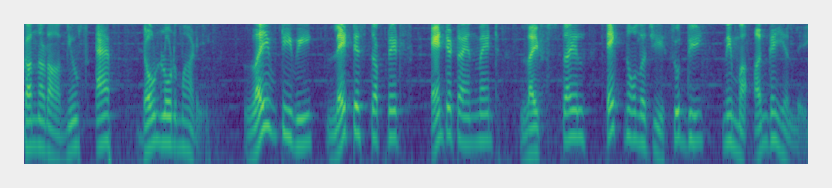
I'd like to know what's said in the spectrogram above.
Kannada news app download ಮಾಡಿ. Live TV, latest updates, entertainment, lifestyle, technology ಸುದ್ದಿ ನಿಮ್ಮ ಅಂಗೈಯಲ್ಲಿ.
